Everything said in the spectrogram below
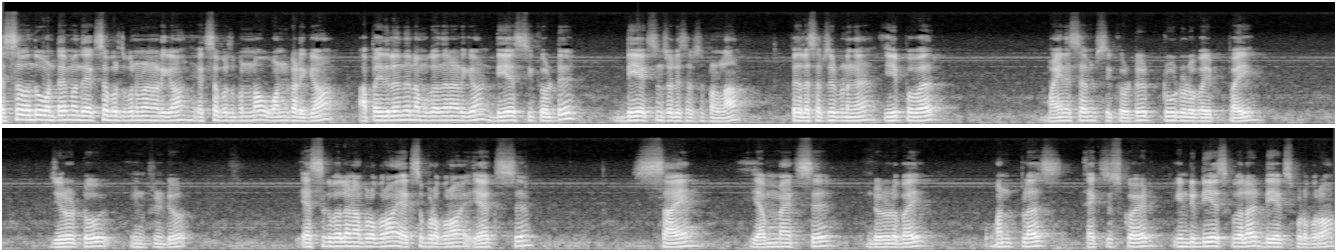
எஸ்ஸை வந்து ஒன் டைம் வந்து எக்ஸை பொறுத்து பண்ணோம்னா கிடைக்கும்? எக்ஸை பொறுத்து பண்ணால் ஒன் கிடைக்கும். அப்போ இதுலேருந்து நமக்கு வந்து என்ன கிடைக்கும்? டிஎஸ் ஈக்குவல் டு டிஎக்ஸ்னு சொல்லி சப்ஸ்டியூட் பண்ணலாம். இப்போ இதில் சப்ஸ்டியூட் பண்ணுங்கள் e power minus m equal to two two by pi zero to infinitive எஸ்ஸுக்கு பதிலாக என்ன போட போகிறோம் எக்ஸ் போட போகிறோம் x sine m x divide by one plus x squared into டிஎக்ஸ்க்கு பதிலாக டிஎக்ஸ் போட போகிறோம்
